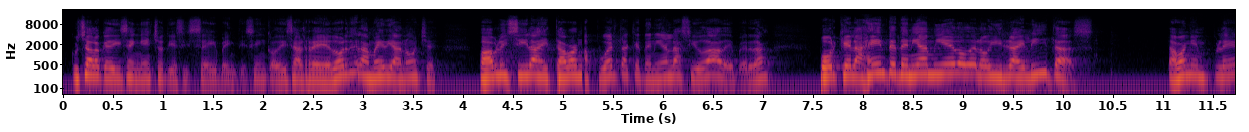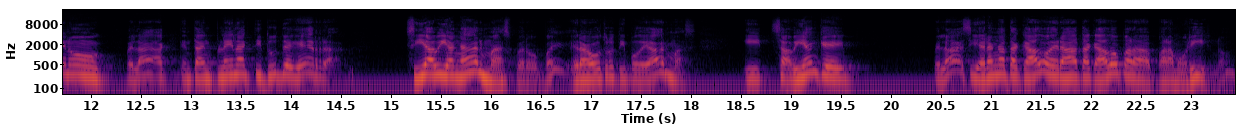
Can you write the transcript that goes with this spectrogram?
Escucha lo que dice en Hechos 16, 25. Dice, alrededor de la medianoche, Pablo y Silas estaban a las puertas que tenían las ciudades, ¿verdad? Porque la gente tenía miedo de los israelitas. Estaban en pleno, ¿verdad? En plena actitud de guerra. Sí habían armas, pero pues, era otro tipo de armas. Y sabían que, ¿verdad? Si eran atacados, eran atacados para, para morir, ¿no?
